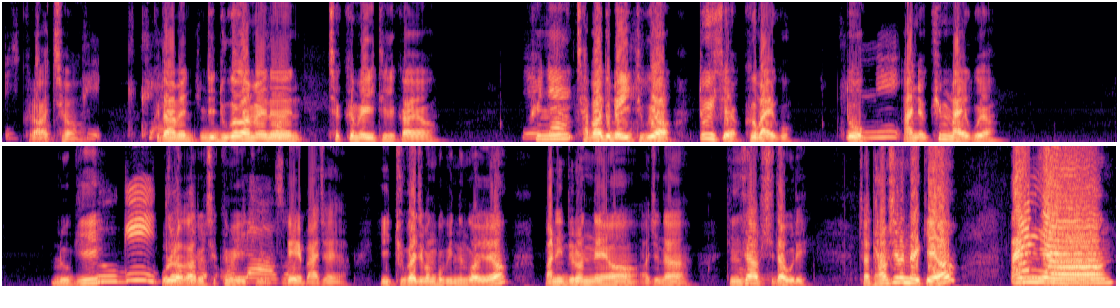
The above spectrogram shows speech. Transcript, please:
이쪽 그렇죠. 비- 퀸- 그 다음에 이제 누가 가면은 체크 메이트일까요? 얘가 퀸이 잡아도 메이트고요. 또 있어요. 그거 말고 또 퀸이 아니요 퀸 말고요. 룩이 룩이 올라가도 체크 메이트예요. 올라와서 네 맞아요. 이 두 가지 방법 있는 거예요. 많이 늘었네요. 아주나 인사합시다 우리. 자 다음 시간 낼게요. 안녕.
